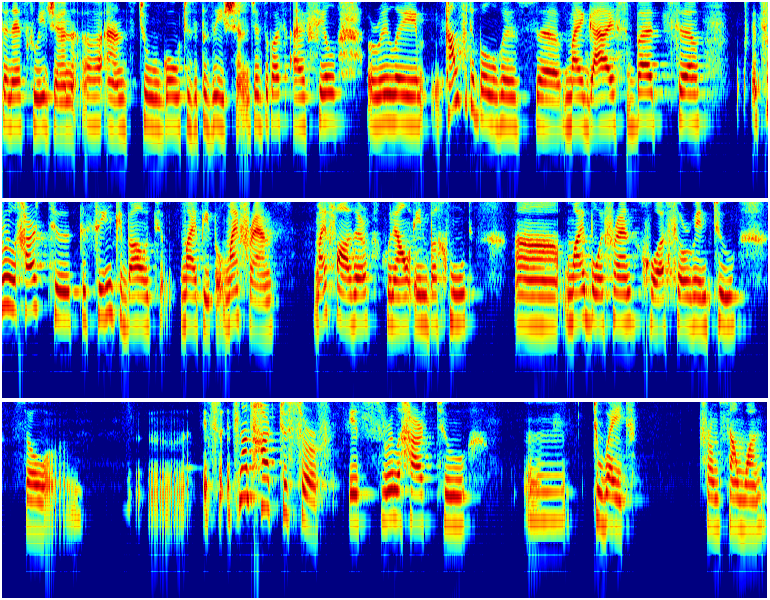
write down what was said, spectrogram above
Donetsk region uh, and to go to the position just because I feel really comfortable with uh, my guys. But uh, it's really hard to, to think about my people, my friends, my father who now in Bakhmut, uh, my boyfriend who are serving too. So mm, it's it's not hard to serve. It's really hard to um, to wait from someone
